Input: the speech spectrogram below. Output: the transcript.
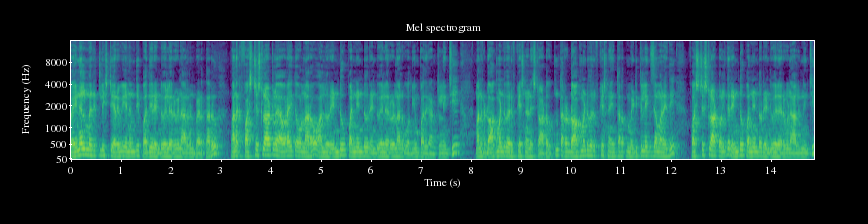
ఫైనల్ మెరిట్ లిస్ట్ ఇరవై ఎనిమిది పది రెండు వేల ఇరవై నాలుగుని పెడతారు. మనకు ఫస్ట్ స్లాట్లో ఎవరైతే ఉన్నారో వాళ్ళు రెండు పన్నెండు రెండు వేల ఇరవై నాలుగు ఉదయం పది గంటల నుంచి మనకు డాక్యుమెంట్ వెరిఫికేషన్ అనేది స్టార్ట్ అవుతుంది. తర్వాత డాక్యుమెంట్ వెరిఫికేషన్ అయిన తర్వాత మెడికల్ ఎగ్జామ్ అనేది ఫస్ట్ స్లాట్ వాళ్ళకి రెండు పన్నెండు రెండు వేల ఇరవై నాలుగు నుంచి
